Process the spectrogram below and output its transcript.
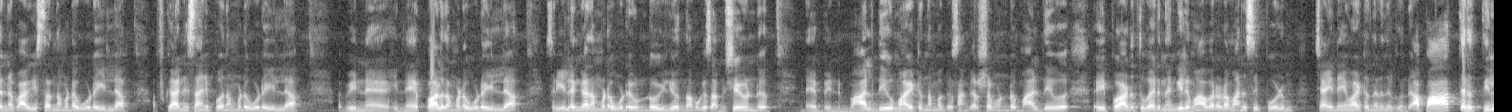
തന്നെ പാകിസ്ഥാൻ നമ്മുടെ കൂടെ ഇല്ല. അഫ്ഗാനിസ്ഥാൻ ഇപ്പോൾ നമ്മുടെ കൂടെ ഇല്ല. പിന്നെ നേപ്പാൾ നമ്മുടെ കൂടെ ഇല്ല ശ്രീലങ്ക നമ്മുടെ കൂടെ ഉണ്ടോ ഇല്ലയോ എന്ന് നമുക്ക് സംശയമുണ്ട്. പിന്നെ മാലദ്വീപുമായിട്ട് നമുക്ക് സംഘർഷമുണ്ട്. മാലദ്വീപ് ഇപ്പോൾ അടുത്ത് വരുന്നെങ്കിലും അവരുടെ മനസ്സിപ്പോഴും ചൈനയുമായിട്ട് നിലനിൽക്കുന്നുണ്ട്. അപ്പോൾ ആ തരത്തിൽ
